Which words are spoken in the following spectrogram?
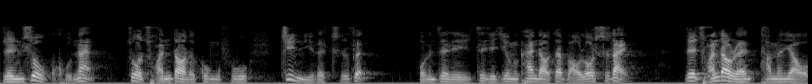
忍受苦难，做传道的功夫，尽你的职分。我们这里这节经文看到，在保罗时代。这些传道人，他们要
